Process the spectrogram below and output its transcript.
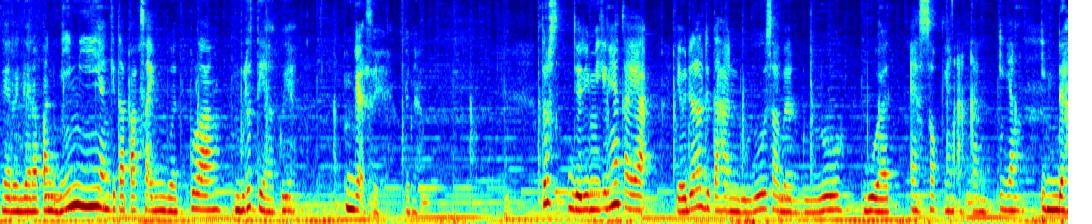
gara-gara pandemi ini yang kita paksain buat pulang. Bulat ya aku ya. Enggak sih, benar. Terus jadi mikirnya kayak ya udahlah ditahan dulu, sabar dulu buat esok yang akan yang indah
